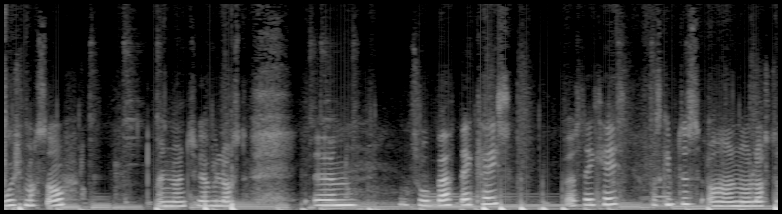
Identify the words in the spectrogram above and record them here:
Oh, ich mach's auf. Mein 90er wie lost. Ähm, so, Birthday Case. Birthday Case. Was gibt es? Oh, nur Lost.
